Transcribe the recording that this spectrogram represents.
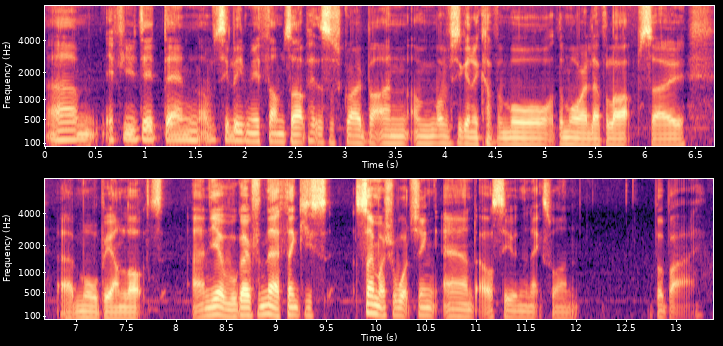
Um, if you did, then obviously leave me a thumbs up, hit the subscribe button. I'm obviously going to cover more the more I level up, so uh, more will be unlocked. And yeah, we'll go from there. Thank you so much for watching, and I'll see you in the next one. Bye bye.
